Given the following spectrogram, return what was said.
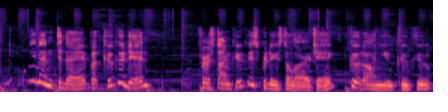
You didn't today, but Cuckoo did. First time Cuckoo's produced a large egg. Good on you, Cuckoo.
